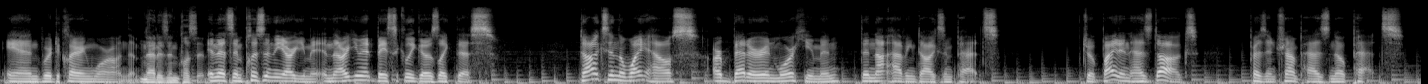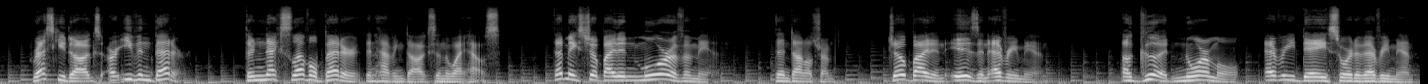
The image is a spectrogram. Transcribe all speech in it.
and we're declaring war on them. That is implicit. And that's implicit in the argument. And the argument basically goes like this Dogs in the White House are better and more human than not having dogs and pets. Joe Biden has dogs. President Trump has no pets. Rescue dogs are even better. They're next level better than having dogs in the White House. That makes Joe Biden more of a man than Donald Trump. Joe Biden is an everyman. A good, normal, everyday sort of everyman.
